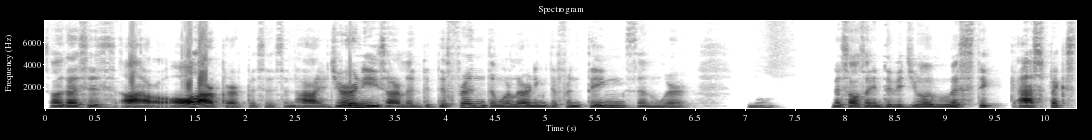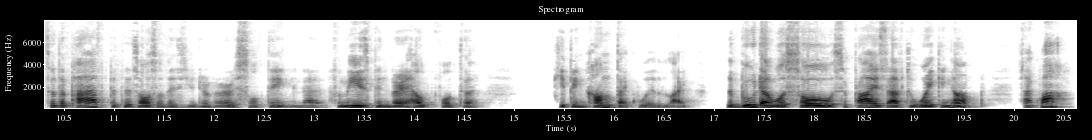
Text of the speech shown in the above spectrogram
so this is our all our purposes and our journeys are a little bit different and we're learning different things and we're you know there's also individualistic aspects to the path but there's also this universal thing that for me has been very helpful to keep in contact with. Like the Buddha was so surprised after waking up. It's like, wow,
